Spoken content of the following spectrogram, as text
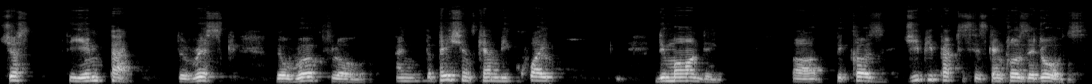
just the impact, the risk, the workflow, and the patients can be quite demanding uh, because GP practices can close their doors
